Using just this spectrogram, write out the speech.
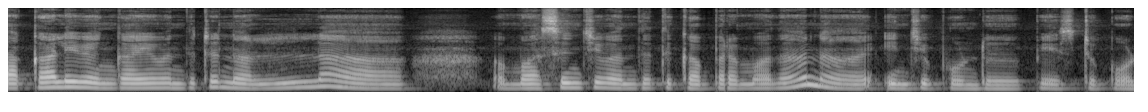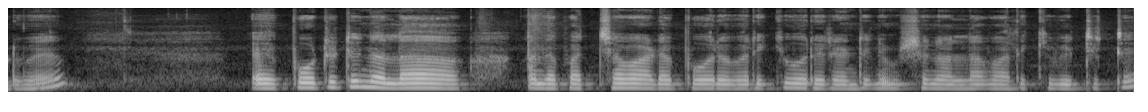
தக்காளி வெங்காயம் வந்துட்டு நல்லா மசிஞ்சு வந்ததுக்கு அப்புறமா தான் நான் இஞ்சி பூண்டு பேஸ்ட்டு போடுவேன். போட்டுட்டு நல்லா அந்த பச்சை வாடை போகிற வரைக்கும் ஒரு ரெண்டு நிமிஷம் நல்லா வதக்கி விட்டுட்டு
